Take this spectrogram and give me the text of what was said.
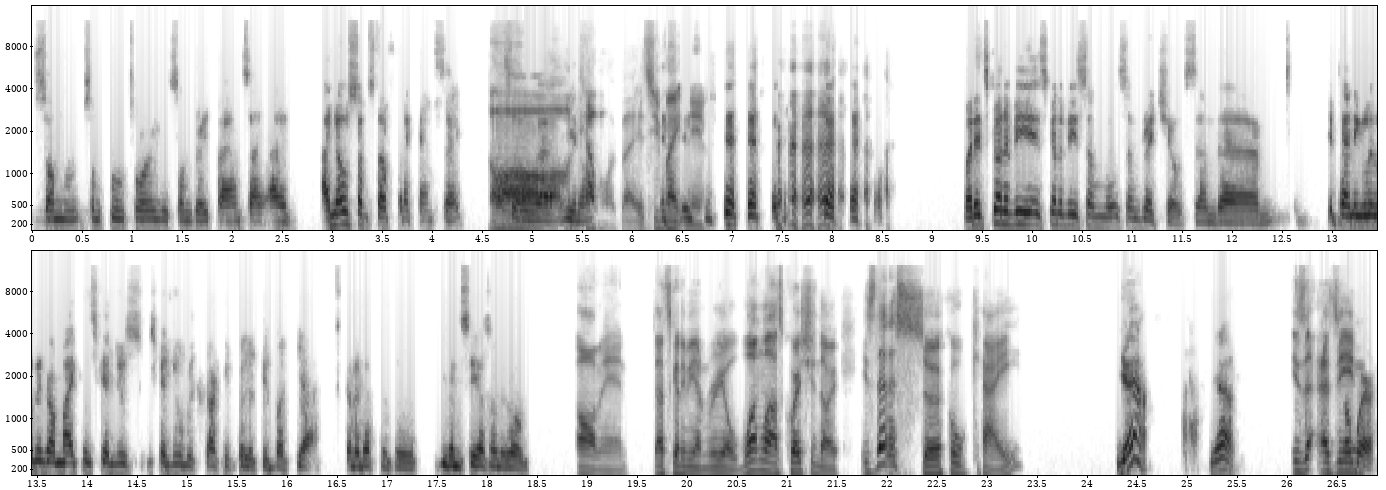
some some cool touring with some great bands. I, I I know some stuff that I can't say. Oh, so, uh, you know, come on, mate! It's your mate now. but it's gonna be it's gonna be some some great shows, and um, depending a little bit on Michael's schedule schedule with Dark Tranquillity. But yeah, it's gonna definitely you're gonna see us on the road. Oh man, That's going to be unreal. One last question though: Is that a Circle K? Yeah, yeah. Is it as in Somewhere.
